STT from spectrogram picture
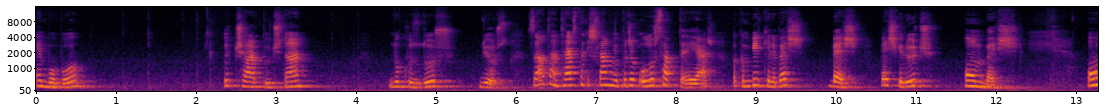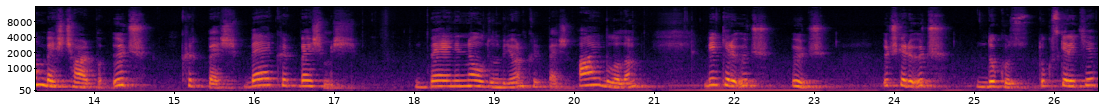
EBOB'u 3 çarpı 3'ten 9'dur diyoruz. Zaten tersten işlem yapacak olursak da eğer bakın 1 kere 5 5 5 kere 3 15 15 çarpı 3 45 B 45'miş. B'nin ne olduğunu biliyorum 45. A'yı bulalım. 1 kere 3 3 3 kere 3 9 9 kere 2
